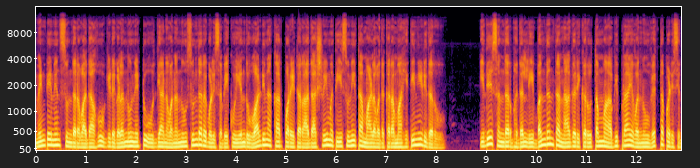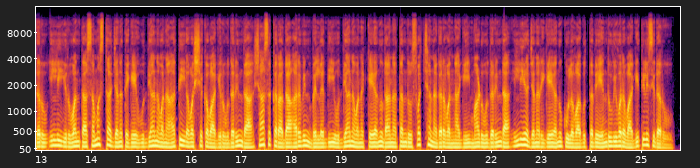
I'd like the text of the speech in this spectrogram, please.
ಮೇಂಟೆನೆನ್ಸ್ ಸುಂದರವಾದ ಹೂ ಗಿಡಗಳನ್ನು ನೆಟ್ಟು ಉದ್ಯಾನವನನ್ನು ಸುಂದರಗೊಳಿಸಬೇಕು ಎಂದು ವಾರ್ಡಿನ ಕಾರ್ಪೊರೇಟರ್ ಆದ ಶ್ರೀಮತಿ ಸುನೀತಾ ಮಾಳವದಕರ ಮಾಹಿತಿ ನೀಡಿದರು. ಇದೇ ಸಂದರ್ಭದಲ್ಲಿ ಬಂದಂತ ನಾಗರಿಕರು ತಮ್ಮ ಅಭಿಪ್ರಾಯವನ್ನು ವ್ಯಕ್ತಪಡಿಸಿದರು. ಇಲ್ಲಿ ಇರುವಂತ ಸಮಸ್ತ ಜನತೆಗೆ ಉದ್ಯಾನವನ ಅತಿ ಅವಶ್ಯಕವಾಗಿರುವುದರಿಂದ ಶಾಸಕರಾದ ಅರವಿಂದ್ ಬೆಲ್ಲದಿ ಉದ್ಯಾನವನಕ್ಕೆ ಅನುದಾನ ತಂದು ಸ್ವಚ್ಛ ನಗರವನ್ನಾಗಿ ಮಾಡುವುದರಿಂದ ಇಲ್ಲಿಯ ಜನರಿಗೆ ಅನುಕೂಲವಾಗುತ್ತದೆ ಎಂದು ವಿವರವಾಗಿ ತಿಳಿಸಿದರು.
